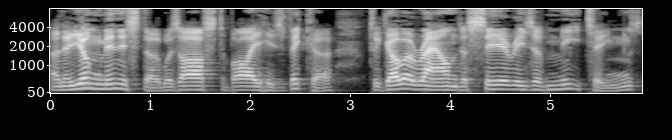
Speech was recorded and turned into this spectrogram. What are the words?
And a young minister was asked by his vicar to go around a series of meetings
